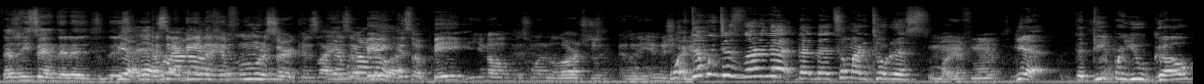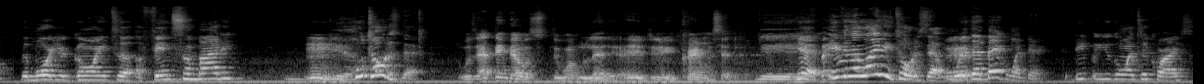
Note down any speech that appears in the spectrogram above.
That's what he's saying that it's. it's Yeah, yeah. It's we like being an it's- influencer because like Yeah, it's a big, it's a big, you know, it's one of the largest in the industry. what, didn't we just learn that that that somebody told us? My influence. Yeah, the deeper you go, the more you're going to offend somebody. Mm. Yeah. Who told us that? Was I think that was the one who led it. Uh, Kramer said that. Yeah, yeah, Yeah, yeah but even the lady told us that when we were at that bank one day. The deeper you go into Christ,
